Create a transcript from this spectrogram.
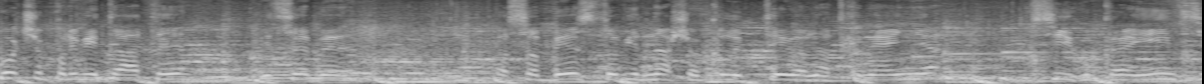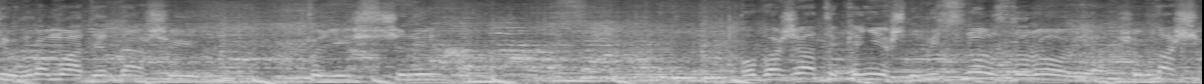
Хочу привітати від себе особисто від нашого колективу натхнення, всіх українців, громади нашої Поліщини. Побажати, звісно, міцного здоров'я, щоб наші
